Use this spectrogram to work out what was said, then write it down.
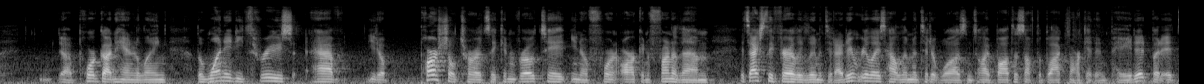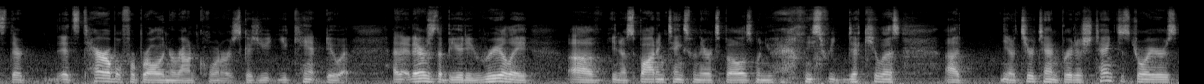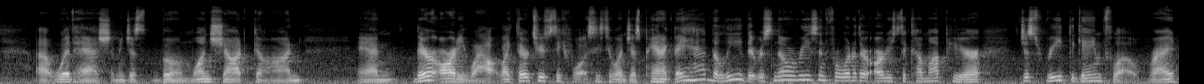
uh, poor gun handling. The 183s have, you know, partial turrets, they can rotate, you know, for an arc in front of them. It's actually fairly limited. I didn't realize how limited it was until I bought this off the black market and paid it, but it's they're, it's terrible for brawling around corners because you, you can't do it. And there's the beauty, really, of you know spotting tanks when they're exposed. When you have these ridiculous, uh, you know, tier 10 British tank destroyers uh, with HESH. I mean, just boom, one shot gone. And they're already wow. Like their 261 just panicked. They had the lead. There was no reason for one of their arties to come up here. Just read the game flow, right?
